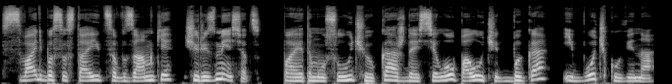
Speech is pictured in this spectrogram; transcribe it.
«Свадьба состоится в замке через месяц. По этому случаю каждое село получит быка и бочку вина».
